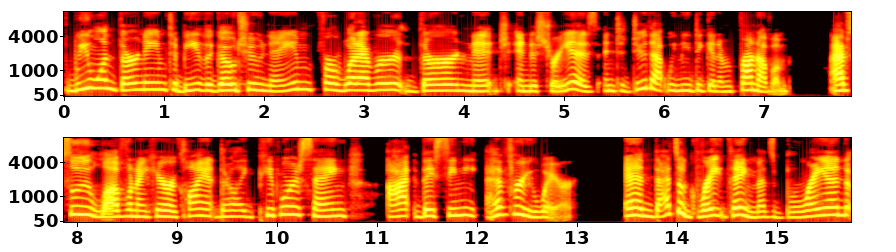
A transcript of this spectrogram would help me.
we want their name to be the go to name for whatever their niche industry is. And to do that, we need to get in front of them. I absolutely love when I hear a client, they're like, people are saying, I, they see me everywhere. And that's a great thing. That's brand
